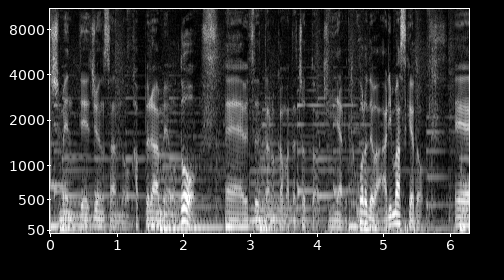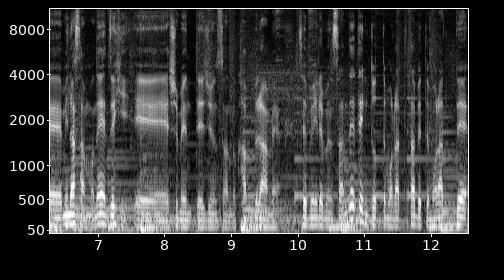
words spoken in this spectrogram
四面亭潤さんのカップラーメンをどう、えー、映ったのかまたちょっと気になるところではありますけど、えー、皆さんもねぜひ、えー、主麺亭潤さんのカップラーメンセブンイレブンさんで手に取ってもらって食べてもらって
